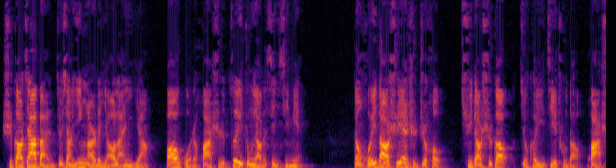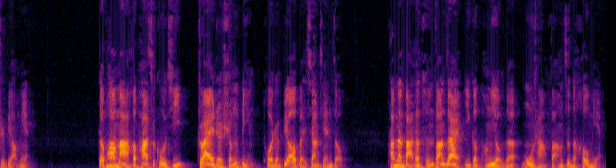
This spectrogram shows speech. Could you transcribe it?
石膏夹板就像婴儿的摇篮一样，包裹着化石最重要的信息面。等回到实验室之后，去掉石膏就可以接触到化石表面。德抛马和帕斯库奇拽着绳柄，拖着标本向前走。他们把它存放在一个朋友的牧场房子的后面。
